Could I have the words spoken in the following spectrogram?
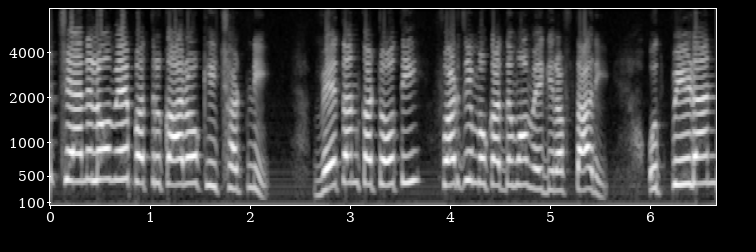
और चैनलों में पत्रकारों की छटनी। वेतन कटौती, फर्जी मुकदमों में गिरफ्तारी, उत्पीड़न,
